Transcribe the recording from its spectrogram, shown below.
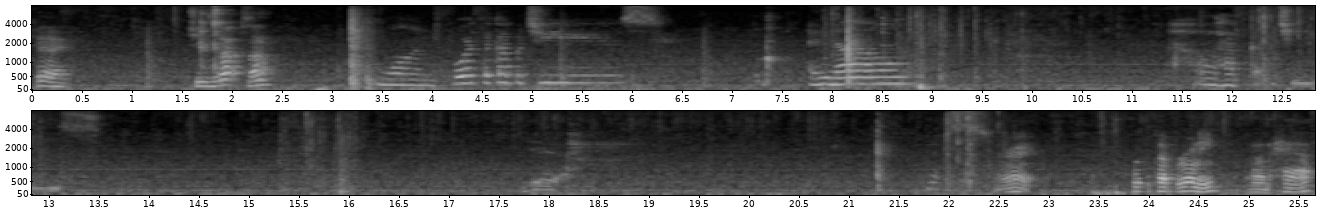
Okay. Cheese it up, son. One fourth a cup of cheese. And now a half cup of cheese. Yeah. Yes. All right. Put the pepperoni on half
